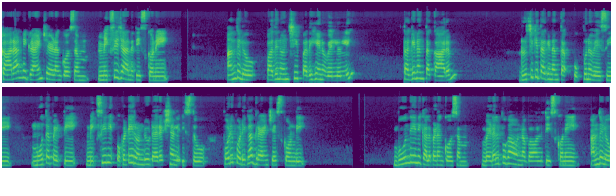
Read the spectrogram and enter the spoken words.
కారాన్ని గ్రైండ్ చేయడం కోసం మిక్సీ జార్ని తీసుకొని అందులో పది నుంచి పదిహేను వెల్లుల్లి తగినంత కారం రుచికి తగినంత ఉప్పును వేసి మూత పెట్టి మిక్సీని ఒకటి రెండు డైరెక్షన్లు ఇస్తూ పొడి పొడిగా గ్రైండ్ చేసుకోండి. బూందీని కలపడం కోసం వెడల్పుగా ఉన్న బౌల్ని తీసుకొని అందులో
